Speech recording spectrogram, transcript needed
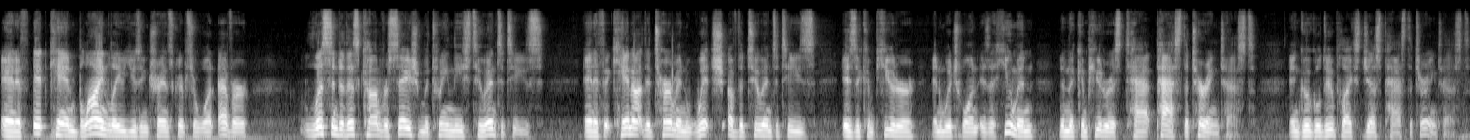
And if it can blindly, using transcripts or whatever, listen to this conversation between these two entities And if it cannot determine which of the two entities is a computer and which one is a human, then the computer has ta- passed the Turing test. And Google Duplex just passed the Turing test.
